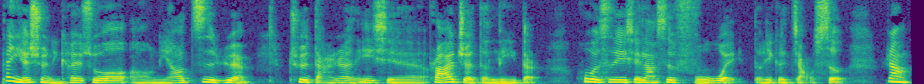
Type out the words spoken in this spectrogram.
但也许你可以说，哦，你要自愿去担任一些 project 的 leader，或者是一些像是辅委的一个角色，让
